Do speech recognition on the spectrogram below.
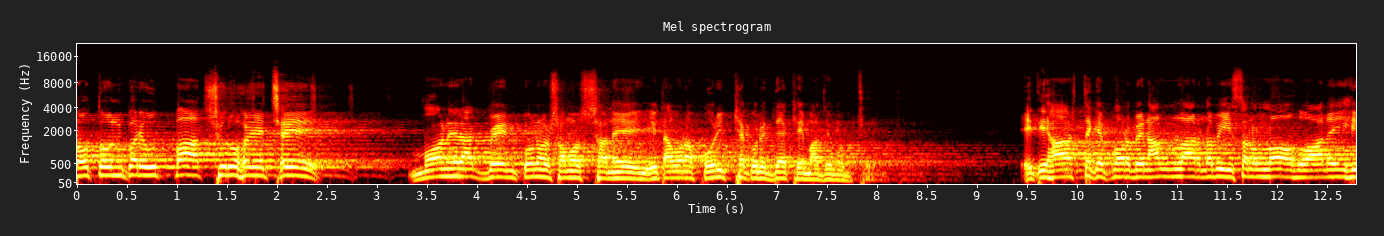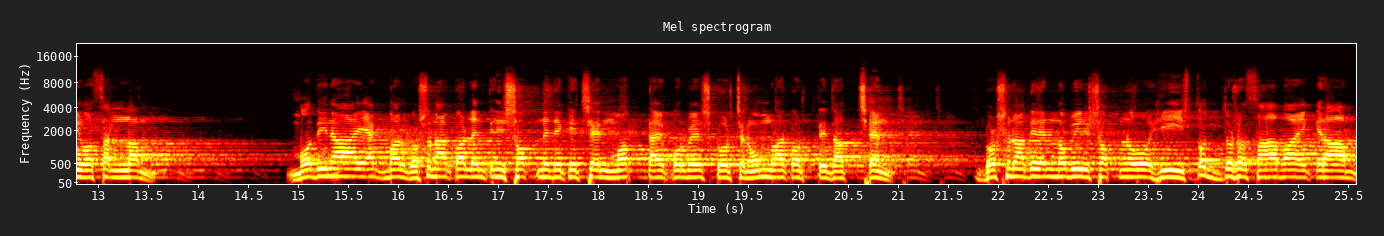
নতুন করে উৎপাত শুরু হয়েছে। মনে রাখবেন, কোনো সমস্যা নেই। এটা ওরা পরীক্ষা করে দেখে মাঝে মধ্যে। ইতিহাস থেকে পড়বেন, আল্লাহর নবী সাল আলহি ওসাল্লাম মদিনায় একবার ঘোষণা করলেন, তিনি স্বপ্নে দেখেছেন, মক্কায় প্রবেশ করছেন, উমরা করতে যাচ্ছেন। ঘোষণা দিলেন নবীর স্বপ্ন হি চোদ্দশো সাহাবায় কেরাম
